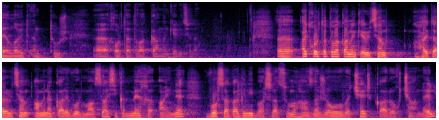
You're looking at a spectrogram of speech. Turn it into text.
Deloitte ընդཐուժ խորհրդատվական ընկերությունը։ Այդ խորհրդատվական ընկերության հայտարարության ամենակարևոր մասը, այսինքն մեխը այն է, որ սակագնի բարձրացումը հանձնաժողովը չէր կարող չանել,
